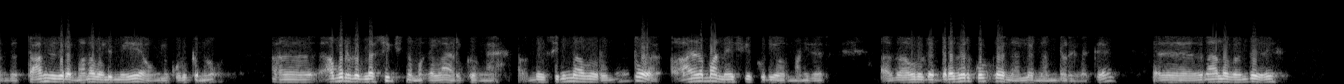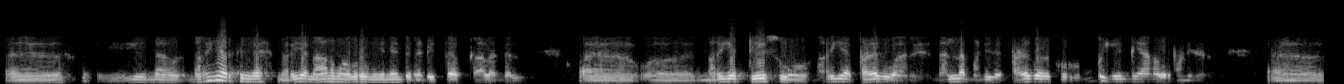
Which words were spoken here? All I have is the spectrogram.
அந்த தாங்குகிற மன வலிமையை அவங்களுக்கு கொடுக்கணும். அவரோட பிளஸிங்ஸ் நமக்கெல்லாம் இருக்குங்க. வந்து சினிமாவை ரொம்ப ஆழமாக நேசிக்கக்கூடிய ஒரு மனிதர். அது அவரோட பிரதர் கூட நல்ல நண்பர் எனக்கு. அதனால வந்து நான் நிறைய இருக்குங்க. நிறைய நானும் அவரும் இணைந்து நடித்த காலங்கள். நிறைய பேசுவோம். நிறைய பழகுவார். நல்ல மனிதர். பழகுவதற்கு ஒரு ரொம்ப ஏழ்மையான ஒரு மனிதர். ஆஹ்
